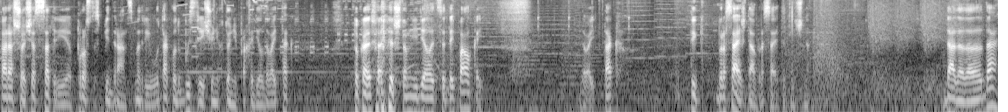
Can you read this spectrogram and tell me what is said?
Хорошо, сейчас смотри, просто спидран. Смотри, вот так вот быстро еще никто не проходил. Давай так. Только что мне делать с этой палкой? Давай так. Ты бросаешь? Да, бросает. Отлично. Да-да-да-да-да.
